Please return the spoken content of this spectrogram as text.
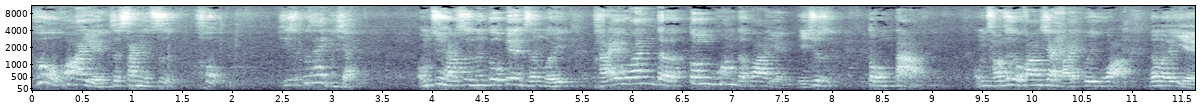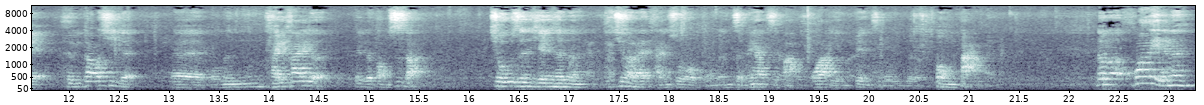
后花园这三个字后其实不太理想，我们最好是能够变成为台湾的东方的花园，也就是东大门。我们朝这个方向来规划，那么也很高兴的，呃，我们台开的这个董事长邱生先生呢，他就要来谈说我们怎么样子把花园变成一个东大门。那么花园呢？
